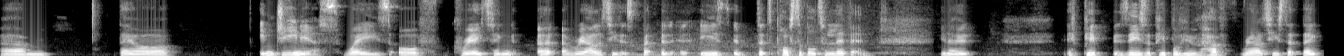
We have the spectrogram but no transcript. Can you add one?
Um, they are ingenious ways of creating a, a reality that's is, that's possible to live in. You know, if people these are people who have realities that they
